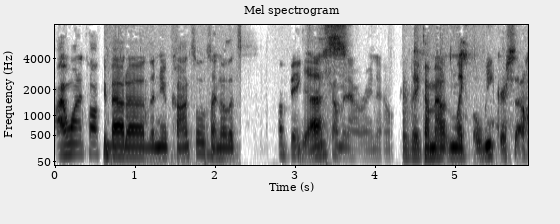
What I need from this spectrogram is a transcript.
I want to talk about uh the new consoles. I know that's a big Yes. thing coming out right now because they come out in like a week or so.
